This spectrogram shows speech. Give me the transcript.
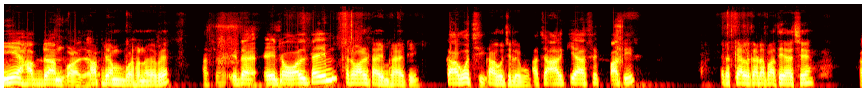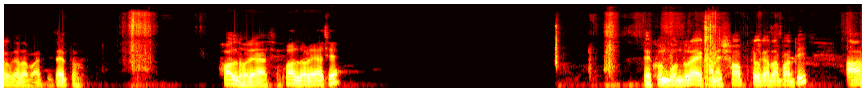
নিয়ে হাফ ড্রাম করা যাবে। হাফ ড্রাম বসানো যাবে। আচ্ছা এটা এটা অল টাইম এটা অল টাইম ভ্যারাইটি কাগজি কাগজি লেবু। আচ্ছা আর কি আছে পাতির? এটা ক্যালকাটা পাতি আছে। কলকাতা পাতি তাই তো? ফল ধরে আছে। ফল ধরে আছে। দেখুন বন্ধুরা এখানে সব কলকাতা পাতি। আর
